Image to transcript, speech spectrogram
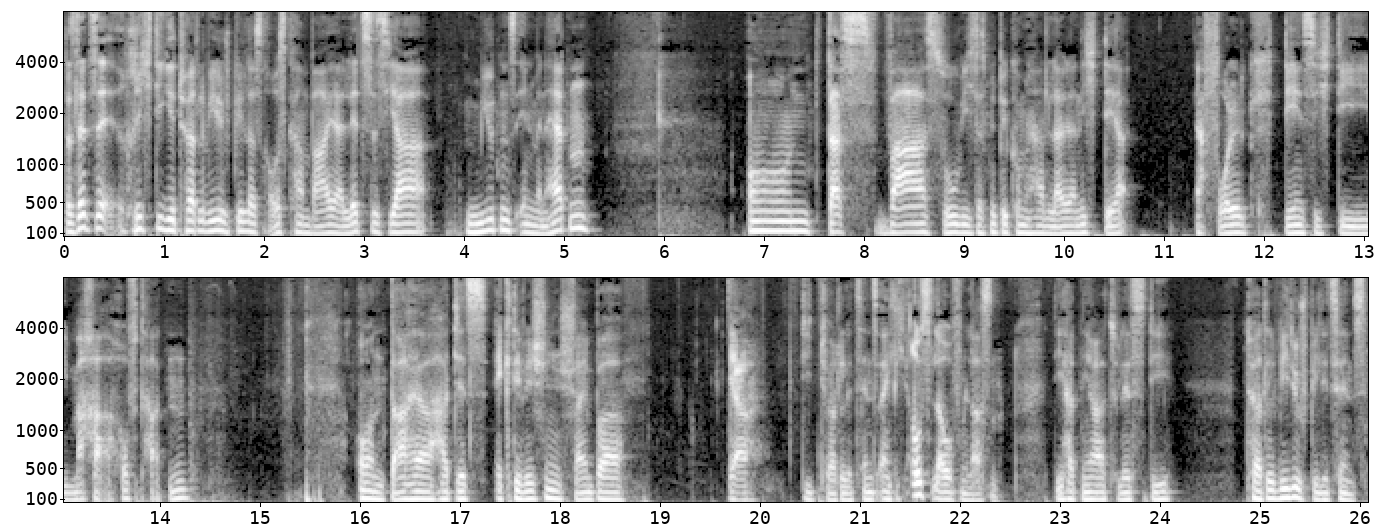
Das letzte richtige Turtle Videospiel, das rauskam, war ja letztes Jahr Mutants in Manhattan. Und das war, so wie ich das mitbekommen habe, leider nicht der Erfolg, den sich die Macher erhofft hatten. Und daher hat jetzt Activision scheinbar ja die Turtle-Lizenz eigentlich auslaufen lassen. Die hatten ja zuletzt die Turtle-Videospiel-Lizenz.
